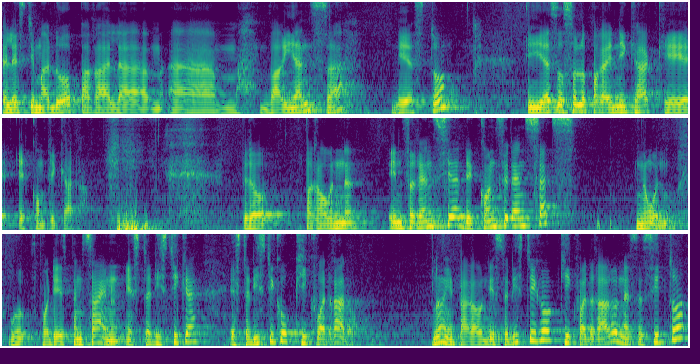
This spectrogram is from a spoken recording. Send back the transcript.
el estimador para la varianza de esto. Y eso solo para indicar que es complicado. Pero para una inferencia de confidence sets, no, podéis pensar en un estadística, estadístico chi cuadrado. ¿no? Y para un estadístico chi cuadrado necesito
